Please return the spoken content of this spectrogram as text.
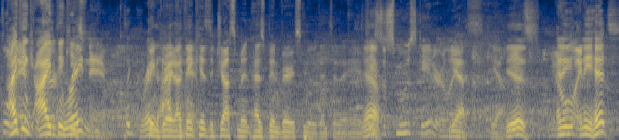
Cool I think for I think great he's name. It's a been great great. I think name. his adjustment has been very smooth into the AHL. Yeah. He's a smooth skater. Like, Yes. Yeah. He is, You and, he, like- and he hits.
